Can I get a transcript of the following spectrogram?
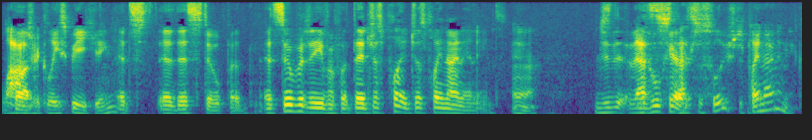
Logically speaking, It's it is stupid. It's stupid to even put. They just play just play nine innings. yeah. Just, that's who cares? That's the solution. Just play nine innings.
